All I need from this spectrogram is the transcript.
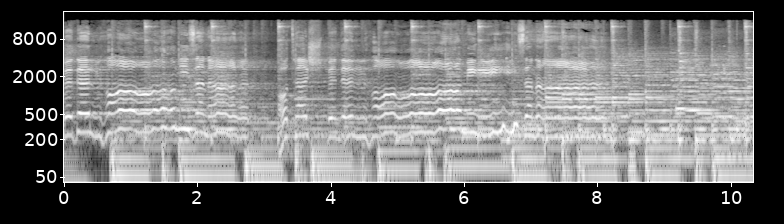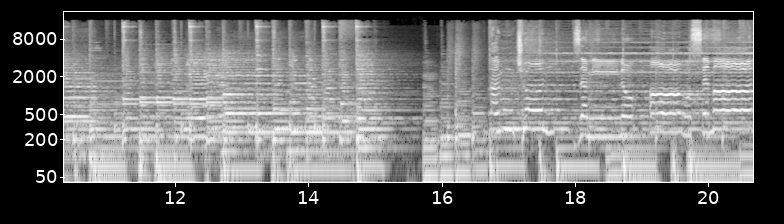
به دلها می‌زند. آتش به دلها می‌زند. زمین و آسمان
